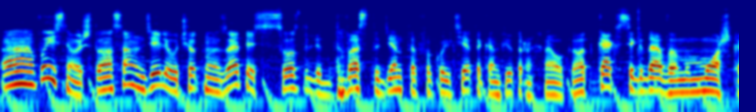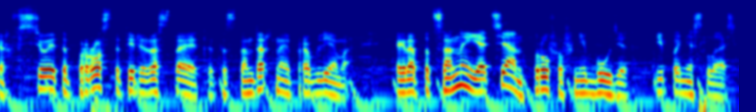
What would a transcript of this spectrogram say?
А, выяснилось, что на самом деле учетную запись создали два студента факультета компьютерных наук. Но вот как всегда в ММОшках, все это просто перерастает. Это стандартная проблема. Когда пацаны, я тян, пруфов не будет. И понеслась.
